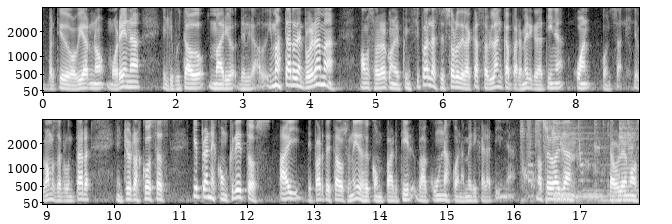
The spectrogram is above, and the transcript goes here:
el Partido de Gobierno Morena, el diputado Mario Delgado. Y más tarde en el programa vamos a hablar con el principal asesor de la Casa Blanca para América Latina, Juan González. Le vamos a preguntar, entre otras cosas, qué planes concretos hay de parte de Estados Unidos de compartir vacunas con América Latina. No se vayan, ya volvemos.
